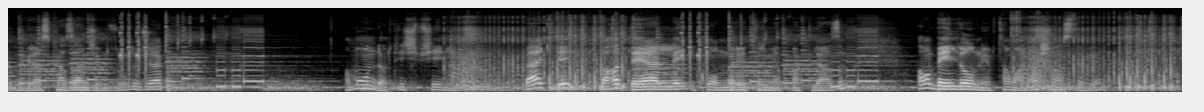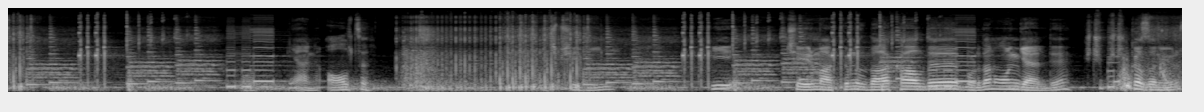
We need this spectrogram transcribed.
Burada biraz kazancımız olacak. Ama 14 hiçbir şey değil. Belki de daha değerli ikonlara yatırım yapmak lazım. Ama belli olmuyor. Tamamen şans tabii. Yani 6. Hiçbir şey değil. Bir çevirme hakkımız daha kaldı. Buradan 10 geldi. Küçük küçük kazanıyoruz.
